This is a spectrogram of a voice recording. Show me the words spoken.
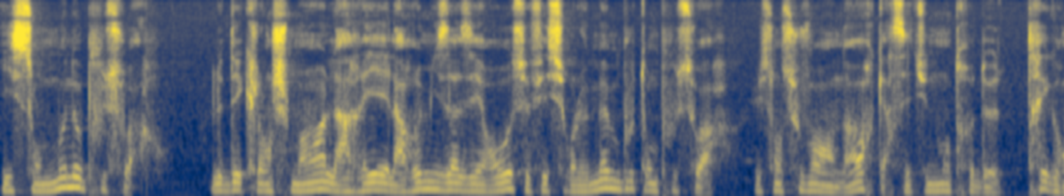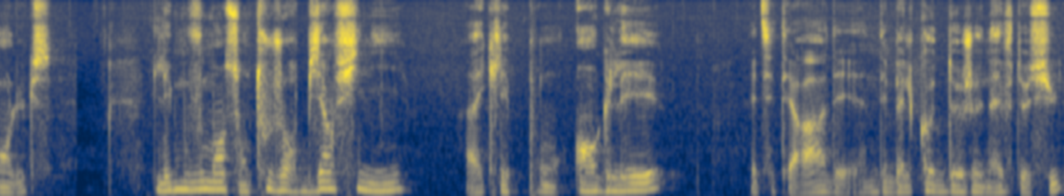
Ils sont monopoussoirs. Le déclenchement, l'arrêt et la remise à zéro se fait sur le même bouton poussoir. Ils sont souvent en or car c'est une montre de très grand luxe. Les mouvements sont toujours bien finis, avec les ponts anglais, etc. Des, des belles côtes de Genève dessus.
